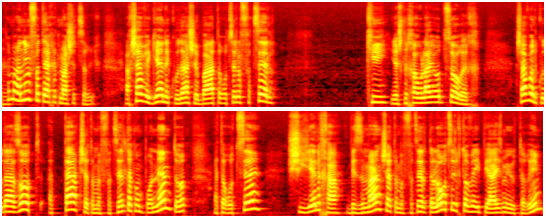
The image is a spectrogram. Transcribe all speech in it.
זאת אומרת, אני מפתח את מה שצריך. עכשיו הגיעה הנקודה שבה אתה רוצה לפצל, כי יש לך אולי עוד צורך. עכשיו בנקודה הזאת, אתה, כשאתה מפצל את הקומפוננטות, אתה רוצה שיהיה לך, בזמן שאתה מפצל, אתה לא רוצה לכתוב APIs מיותרים,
